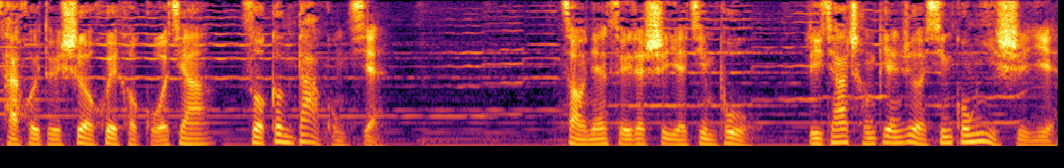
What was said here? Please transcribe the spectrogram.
才会对社会和国家做更大贡献。早年随着事业进步，李嘉诚便热心公益事业，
